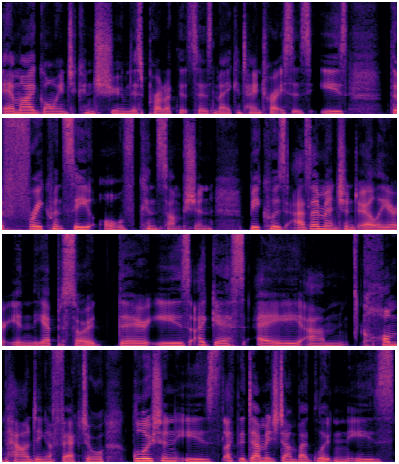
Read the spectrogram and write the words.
am I going to consume this product that says may contain traces, is the frequency of consumption. Because as I mentioned earlier in the episode, there is, I guess, a um, compounding effect, or gluten is like the damage done by gluten is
